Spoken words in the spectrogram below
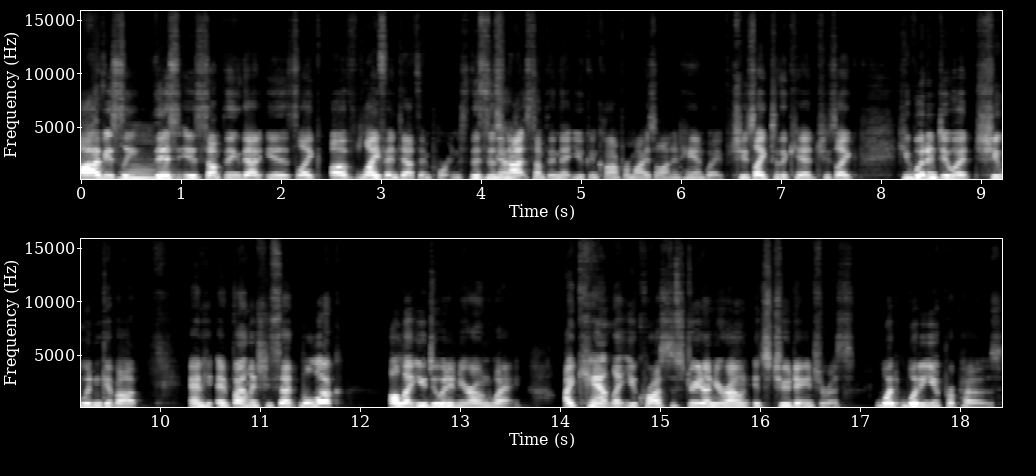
Obviously, mm. this is something that is like of life and death importance. This is yes. not something that you can compromise on and hand wave. She's like to the kid, she's like, he wouldn't do it. She wouldn't give up. And, he, and finally she said, well, look, I'll let you do it in your own way. I can't let you cross the street on your own. It's too dangerous what what do you propose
